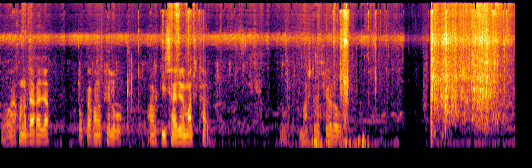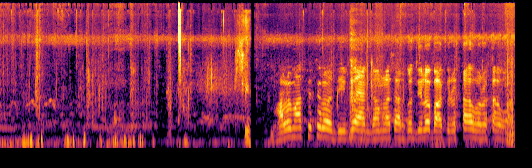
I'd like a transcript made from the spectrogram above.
তো এখনও দেখা যাক টোপ এখনও ফেলব আর কী সাইজের মাছ খায়। তো মাছটাকে ছেড়ে দেবো। ভালো মাছ খেতে দিব এক গামলা চার করে দিল বাকিরও খাওয়া বড় খাওয়া বন্ধ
